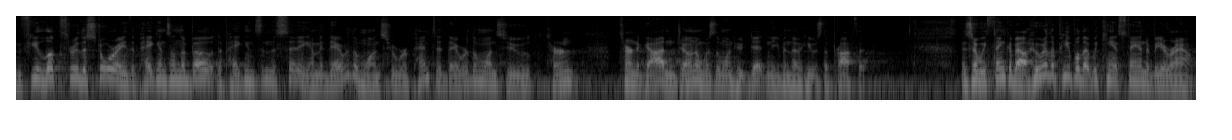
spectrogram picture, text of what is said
If you look through the story, the pagans on the boat, the pagans in the city, I mean, they were the ones who repented. They were the ones who turned, turned to God, and Jonah was the one who didn't, even though he was the prophet. And so we think about who are the people that we can't stand to be around?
